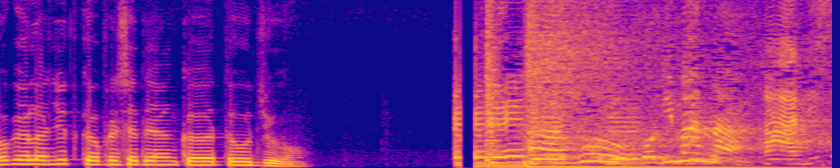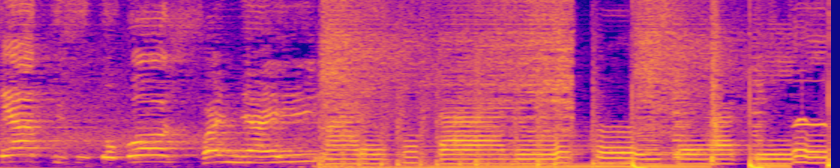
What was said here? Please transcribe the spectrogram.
Oke lanjut ke preset yang ketujuh Nah, guru, kok di mana? Nah, di sehat di situ, bos. Panyai. Mari kita dukung sehati.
